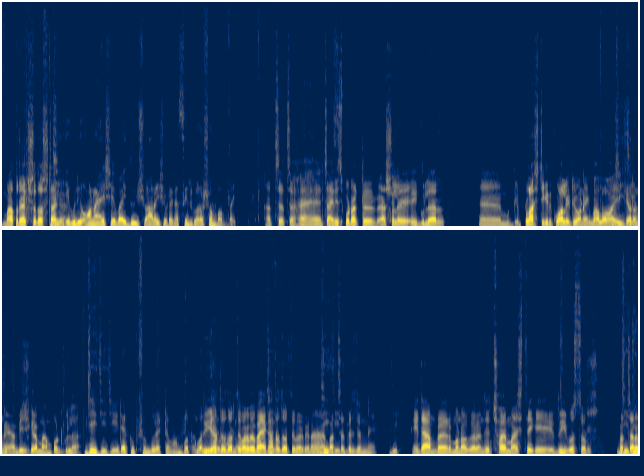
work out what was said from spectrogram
মাত্র একশো দশ জি, টাকা। এগুলি অনায়াসে ভাই দুইশো আড়াইশো টাকা সেল করা সম্ভব ভাই। আচ্ছা আচ্ছা। হ্যাঁ হ্যাঁ চাইনিজ প্রোডাক্টের আসলে এগুলার প্লাস্টিকের কোয়ালিটি অনেক ভালো হয় এই কারণে বিশেষ করে মামপটগুলা জি জি জি। এটা খুব সুন্দর একটা মামপট দুই হাতে ধরতে পারবে বা এক হাতে ধরতে পারবে না বাচ্চাদের জন্য? জি। এটা আপনার মনে করেন যে ছয় মাস থেকে দুই বছর বাচ্চারা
